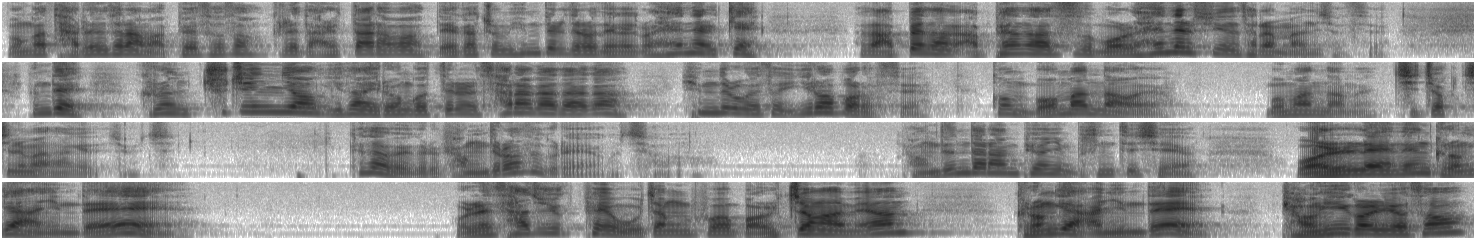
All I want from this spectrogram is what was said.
뭔가 다른 사람 앞에 서서 그래 날 따라와. 내가 좀 힘들더라도 내가 이걸 해낼게. 그래서 앞에 나 앞에 나서 뭘 해낼 수 있는 사람 만드셨어요. 근데 그런 추진력이나 이런 것들을 살아가다가 힘들고 해서 잃어버렸어요. 그럼 뭐만 나와요? 뭐만 남아요? 지적질만 하게 되죠. 그렇죠? 그래서 왜 그래? 병들어서 그래요. 그렇죠? 병든다라는 표현이 무슨 뜻이에요? 원래는 그런 게 아닌데 원래 사주육패 오장부가 멀쩡하면 그런 게 아닌데 병이 걸려서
